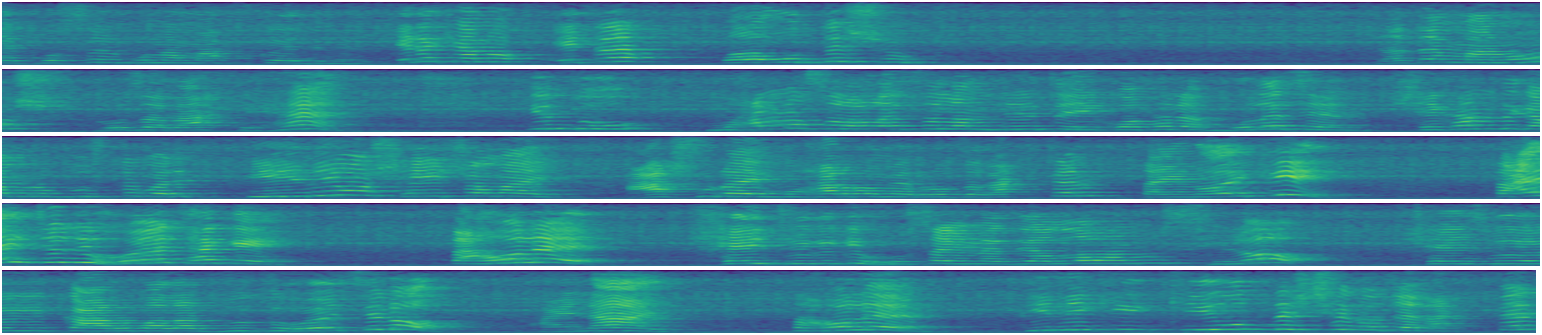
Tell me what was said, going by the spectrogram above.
এক বছরের গুণা মাফ করে দেবেন। এটা কেন? এটা বলার উদ্দেশ্য যাতে মানুষ রোজা রাখে হ্যাঁ? কিন্তু মোহাম্মদ সাল্লাহ সাল্লাম যেহেতু এই কথাটা বলেছেন, সেখান থেকে আমরা বুঝতে পারি সময় আশুরাই মুহাররমের রোজা রাখতেন, তাই নয় কি? তাই যদি হয়ে থাকে, তাহলে সেই যুগে কি হুসাইন নাদি আল্লাহ ছিল? সেই যুগে কি কারবালার যুদ্ধ হয়েছিল? হয় নাই। তাহলে তিনি কি কি উদ্দেশ্যে রোজা রাখতেন?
